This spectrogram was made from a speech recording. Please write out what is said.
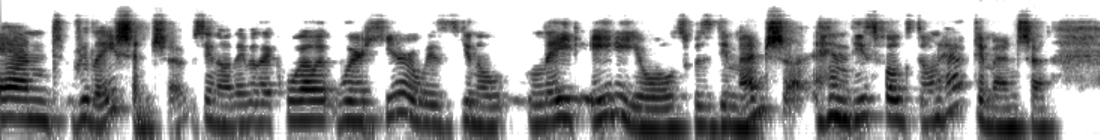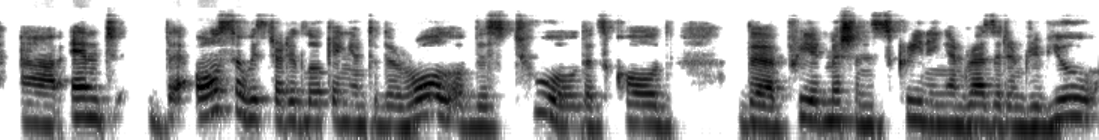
and relationships. You know they be like well we're here with you know late 80 year olds with dementia and these folks don't have dementia. Uh, and the, also we started looking into the role of this tool that's called the pre-admission screening and resident review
